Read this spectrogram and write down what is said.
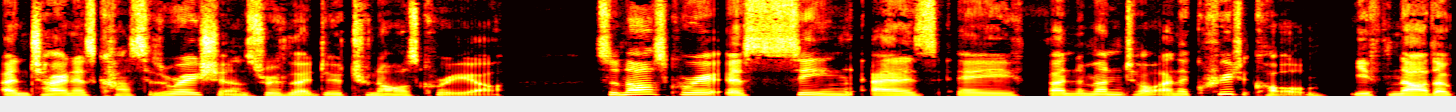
and China's considerations related to North Korea. So North Korea is seen as a fundamental and a critical, if not a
